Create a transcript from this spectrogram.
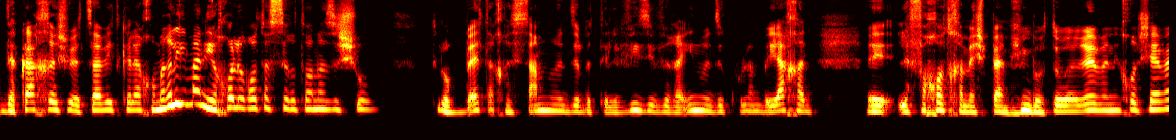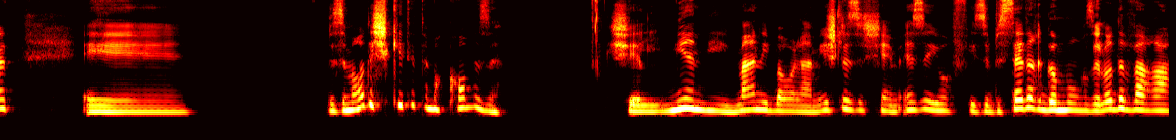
דקה אחרי שהוא יצא והתקלח, הוא אומר לי, אמא, אני יכול לראות את הסרטון הזה שוב? אמרתי לו, בטח, ושמנו את זה בטלוויזיה וראינו את זה כולם ביחד, אה, לפחות חמש פעמים באותו ערב, אני חושבת. אה, וזה מאוד השקיט את המקום הזה. של מי אני, מה אני בעולם, יש לזה שם, איזה יופי, זה בסדר גמור, זה לא דבר רע.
